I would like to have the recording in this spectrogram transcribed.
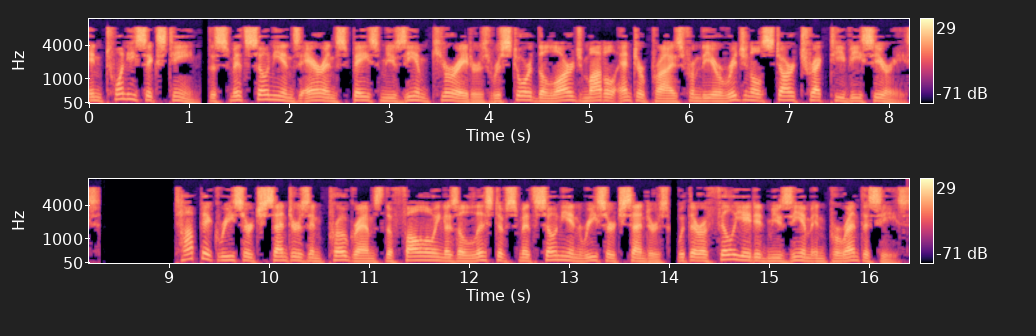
In 2016, the Smithsonian's Air and Space Museum curators restored the large model Enterprise from the original Star Trek TV series. Topic research centers and programs The following is a list of Smithsonian research centers, with their affiliated museum in parentheses,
